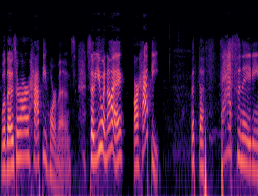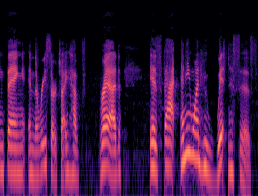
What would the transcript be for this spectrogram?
Well, those are our happy hormones. So you and I are happy. But the fascinating thing in the research I have read is that anyone who witnesses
